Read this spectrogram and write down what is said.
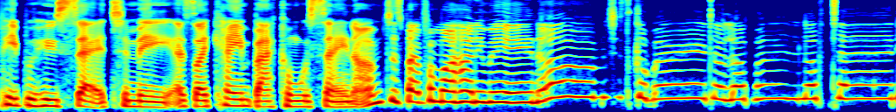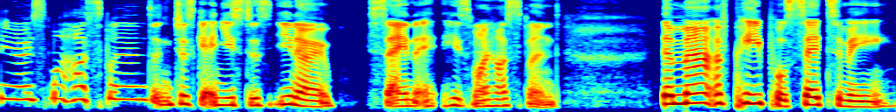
people who said to me as I came back and was saying, I'm just back from my honeymoon. Oh, I'm just got married. I love her. I love Dan. You know, he's my husband. And just getting used to, you know, saying that he's my husband. The amount of people said to me,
